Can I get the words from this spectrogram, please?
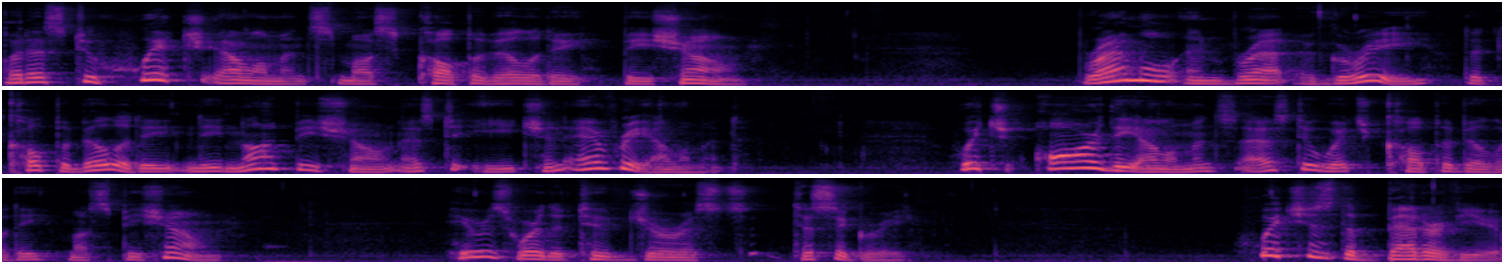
But as to which elements must culpability be shown? Bramwell and Brett agree that culpability need not be shown as to each and every element which are the elements as to which culpability must be shown. Here is where the two jurists disagree. Which is the better view?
